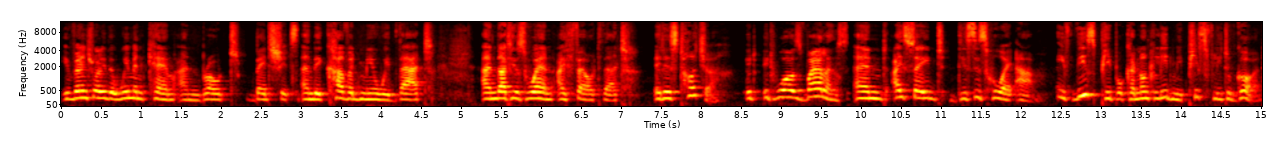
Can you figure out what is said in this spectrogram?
Eventually, the women came and brought bed sheets and they covered me with that. And that is when I felt that it is torture. It, it was violence. And I said, This is who I am. If these people cannot lead me peacefully to God,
